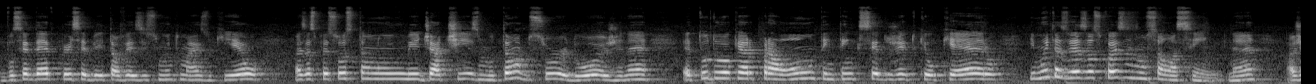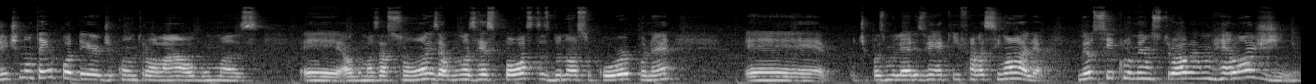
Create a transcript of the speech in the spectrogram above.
você deve perceber talvez isso muito mais do que eu, mas as pessoas estão num imediatismo tão absurdo hoje, né? É tudo eu quero para ontem, tem que ser do jeito que eu quero. E muitas vezes as coisas não são assim, né? A gente não tem o poder de controlar algumas, é, algumas ações, algumas respostas do nosso corpo, né? É, tipo, as mulheres vêm aqui e falam assim: olha, meu ciclo menstrual é um reloginho.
